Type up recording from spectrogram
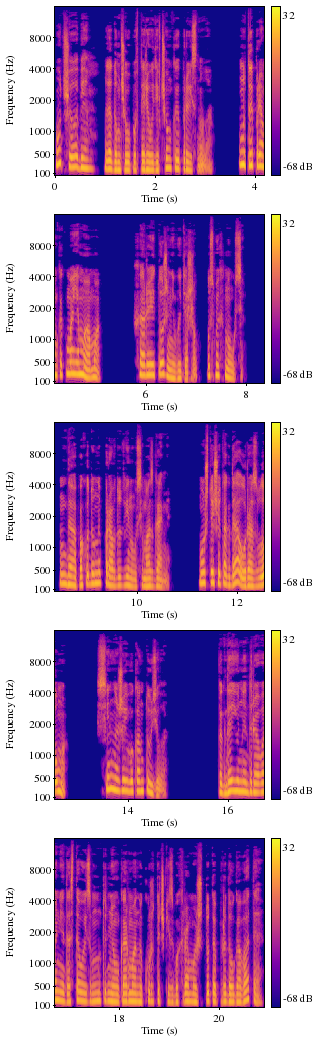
Учебе, задумчиво повторила девчонка и прыснула. Ну ты прям как моя мама. Харли тоже не выдержал, усмехнулся. Да, походу он и правду двинулся мозгами. Может, еще тогда, у разлома. Сильно же его контузило. Когда юное дарование достало из внутреннего кармана курточки с бахромой что-то продолговатое,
